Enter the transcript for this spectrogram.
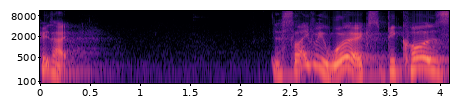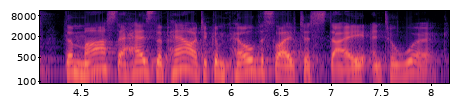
Do they? The slavery works because the master has the power to compel the slave to stay and to work.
